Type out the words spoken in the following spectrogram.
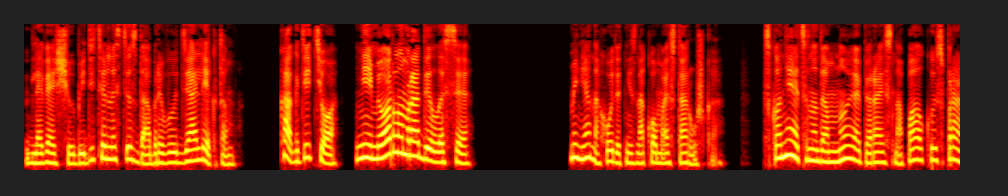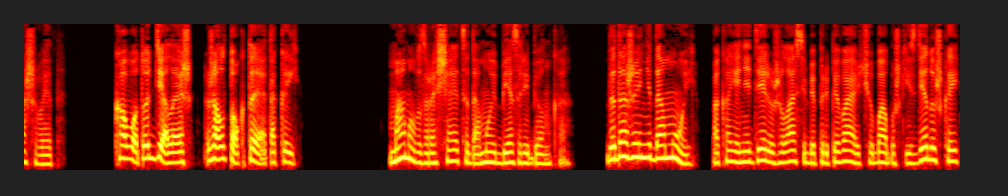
Для вящей убедительности сдабривают диалектом. «Как дитё, не мёрлым родилась?» Меня находит незнакомая старушка. Склоняется надо мной, опираясь на палку, и спрашивает. «Кого тут делаешь, желток ты этакой?» Мама возвращается домой без ребенка. Да даже и не домой. Пока я неделю жила себе припеваючи у бабушки с дедушкой,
